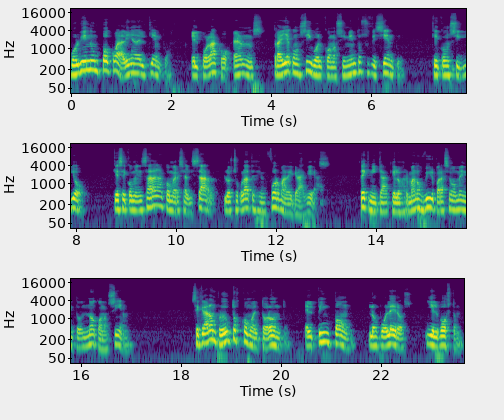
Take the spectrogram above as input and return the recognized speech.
Volviendo un poco a la línea del tiempo, el polaco Ernst traía consigo el conocimiento suficiente que consiguió que se comenzaran a comercializar los chocolates en forma de gragueas, técnica que los hermanos Beer para ese momento no conocían. Se crearon productos como el Toronto, el Ping Pong, los Boleros y el Boston,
